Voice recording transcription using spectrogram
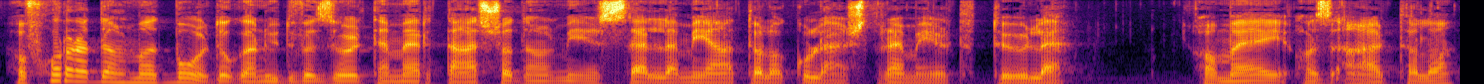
A forradalmat boldogan üdvözölte, mert társadalmi és szellemi átalakulást remélt tőle, amely az általa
